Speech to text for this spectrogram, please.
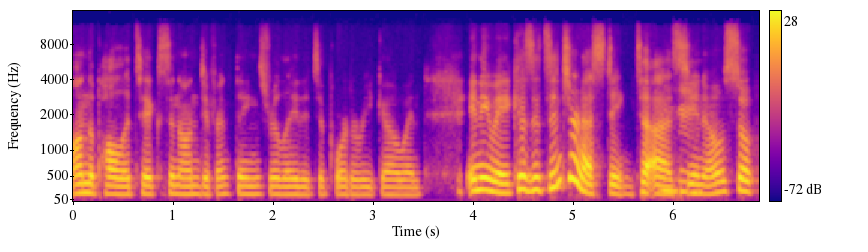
on the politics and on different things related to puerto rico. And anyway because it's interesting to us you Mhm. know? So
